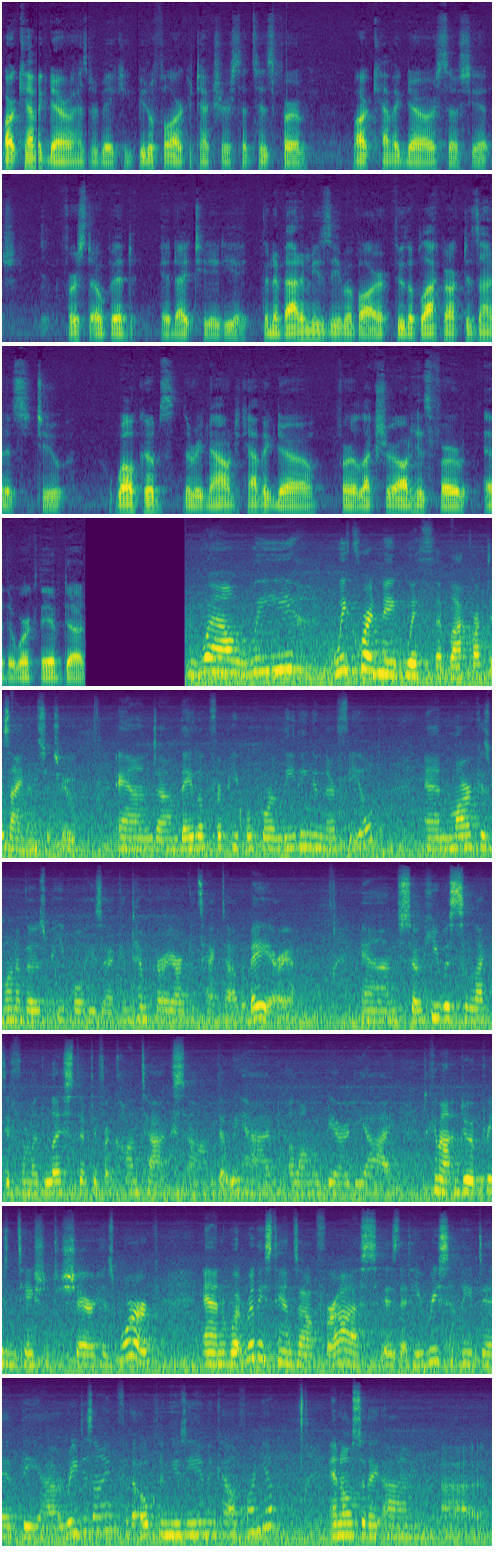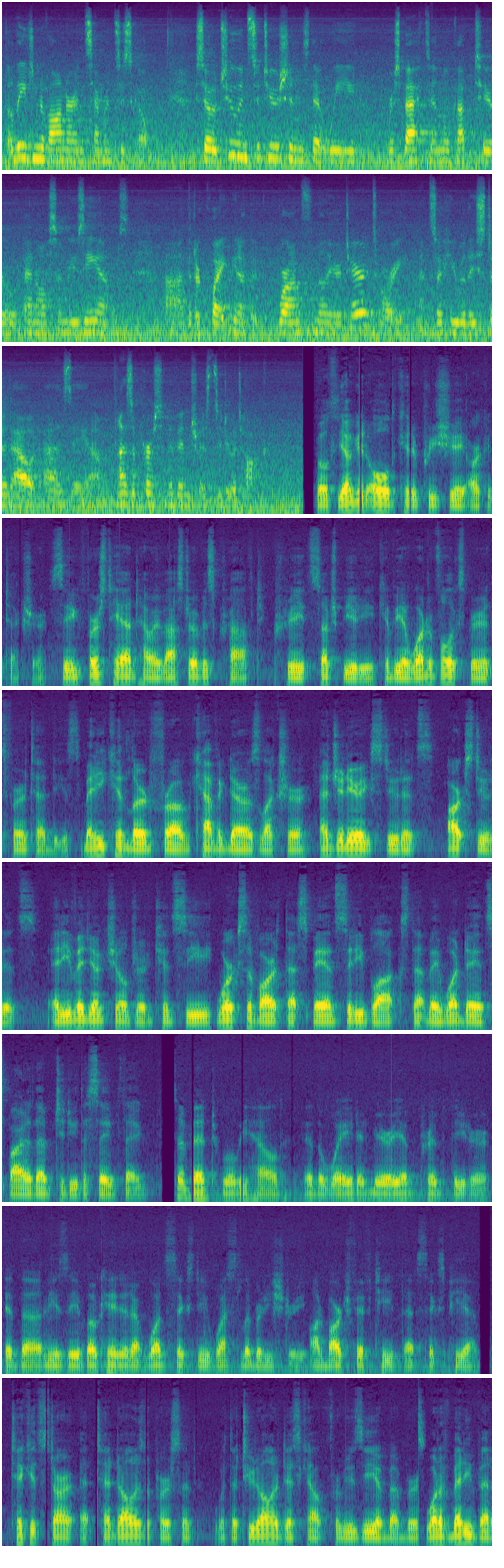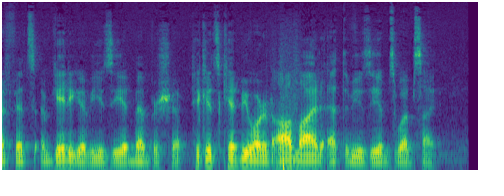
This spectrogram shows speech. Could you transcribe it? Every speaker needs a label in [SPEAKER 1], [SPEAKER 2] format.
[SPEAKER 1] Mark Cavagnero has been making beautiful architecture since his firm, Mark Cavagnero Associates, first opened in 1988. The Nevada Museum of Art, through the Blackrock Design Institute, welcomes the renowned Cavagnero for a lecture on his firm and the work they have done.
[SPEAKER 2] Well, we we coordinate with the Blackrock Design Institute, and um, they look for people who are leading in their field. And Mark is one of those people. He's a contemporary architect out of the Bay Area, and so he was selected from a list of different contacts um, that we had along with BRDI to come out and do a presentation to share his work. And what really stands out for us is that he recently did the uh, redesign for the Oakland Museum in California and also the, um, uh, the Legion of Honor in San Francisco. So, two institutions that we respect and look up to, and also museums uh, that are quite, you know, that were on familiar territory. And so he really stood out as a, um, as a person of interest to do a talk.
[SPEAKER 1] Both young and old can appreciate architecture. Seeing firsthand how a master of his craft creates such beauty can be a wonderful experience for attendees. Many can learn from Cavagnero's lecture. Engineering students, art students, and even young children can see works of art that span city blocks that may one day inspire them to do the same thing. This event will be held in the Wayne and Miriam Prim Theater in the museum located at 160 West Liberty Street on March 15th at 6 p.m. Tickets start at $10 a person with a $2 discount for museum members, one of many benefits of gaining a museum membership. Tickets can be ordered online at the museum's website.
